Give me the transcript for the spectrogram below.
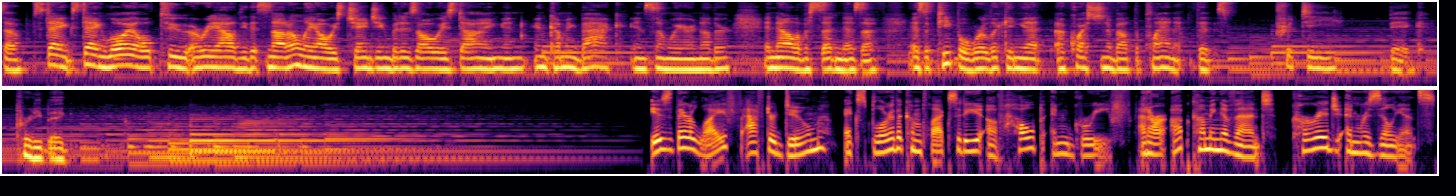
So staying staying loyal to a reality that's not only always changing but is always dying and, and coming back in some way or another. And now all of a sudden as a as a people we're looking at a question about the planet that's pretty big. Pretty big. Is there life after doom? Explore the complexity of hope and grief at our upcoming event, Courage and Resilience,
